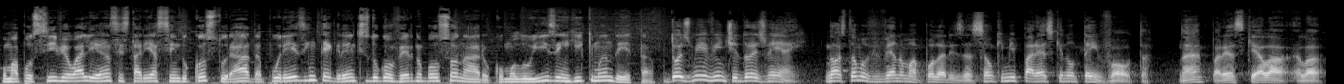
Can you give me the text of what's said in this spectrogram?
uma possível aliança estaria sendo costurada por ex-integrantes do governo Bolsonaro, como Luiz Henrique Mandetta. 2022 vem aí. Nós estamos vivendo uma polarização que me parece que não tem volta. Né? Parece que ela, ela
